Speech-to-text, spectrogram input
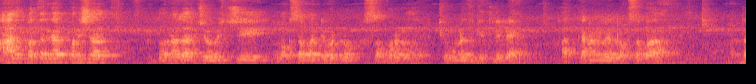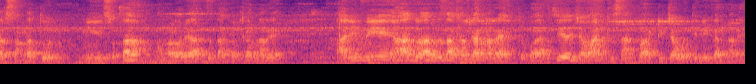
आज पत्रकार परिषद दोन हजार चोवीसची लोकसभा निवडणूक समोर ठेवूनच घेतलेली आहे. हातकणंगले लोकसभा मतदारसंघातून मी स्वतः मंगळवारी अर्ज दाखल करणार आहे. आणि मी आज जो अर्ज दाखल करणार आहे तो भारतीय जवान किसान पार्टीच्या वतीने करणार आहे.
